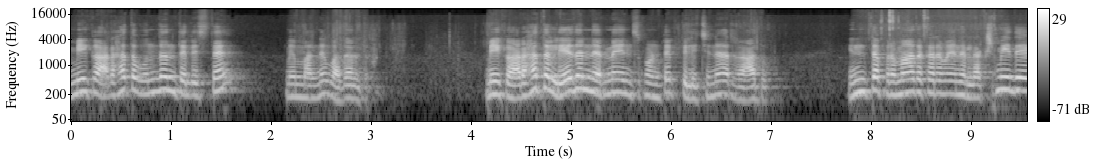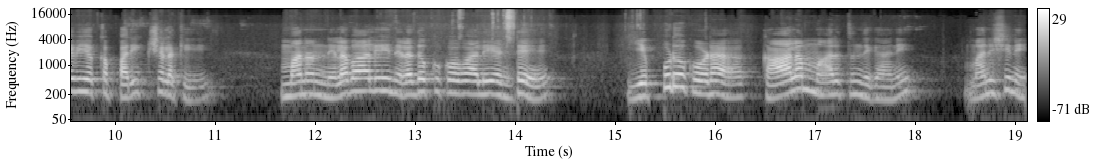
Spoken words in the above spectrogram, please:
మీకు అర్హత ఉందని తెలిస్తే మిమ్మల్ని వదలదు మీకు అర్హత లేదని నిర్ణయించుకుంటే పిలిచినా రాదు. ఇంత ప్రమాదకరమైన లక్ష్మీదేవి యొక్క పరీక్షలకి మనం నిలవాలి నిలదొక్కుకోవాలి అంటే ఎప్పుడూ కూడా కాలం మారుతుంది కానీ మనిషిని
